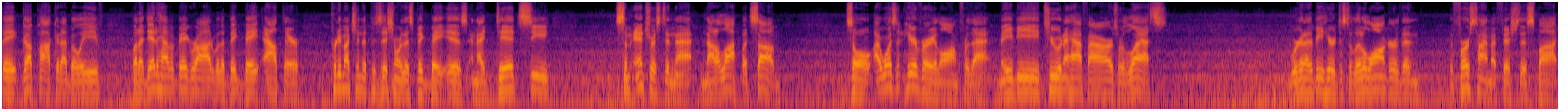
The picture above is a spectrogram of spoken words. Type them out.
bait, gut pocket, I believe. But I did have a big rod with a big bait out there, pretty much in the position where this big bait is. And I did see some interest in that. Not a lot, but some. So I wasn't here very long for that. Maybe two and a half hours or less. We're gonna be here just a little longer than the first time I fished this spot.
